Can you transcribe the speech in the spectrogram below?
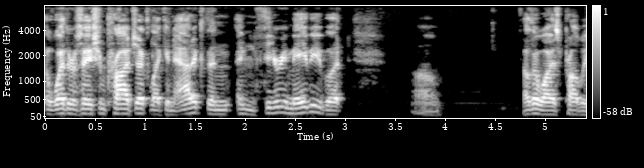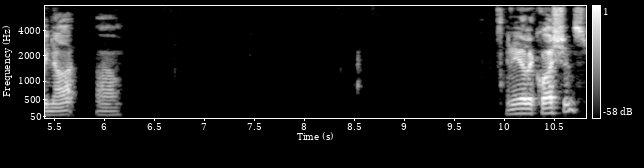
a weatherization project like an attic, then in theory maybe, but um, otherwise probably not. Uh, any other questions?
